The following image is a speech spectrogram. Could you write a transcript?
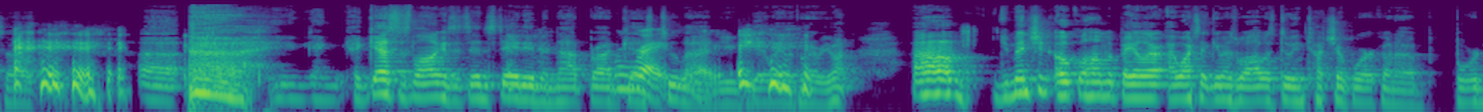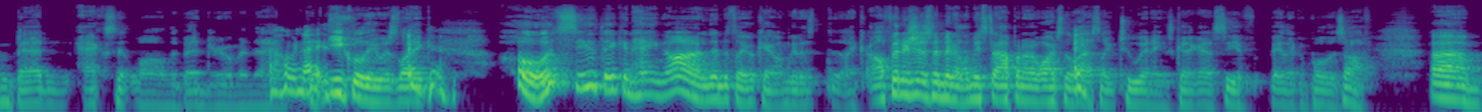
So uh, I guess as long as it's in stadium and not broadcast right, too loud, right. you can get away with whatever you want. Um, you mentioned Oklahoma Baylor. I watched that game as well. I was doing touch up work on a board and batten and accent wall in the bedroom, and that oh, nice. equally was like, oh, let's see if they can hang on. And then it's like, okay, I'm gonna like I'll finish this in a minute. Let me stop and I'll watch the last like two innings because I got to see if Baylor can pull this off. Um,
